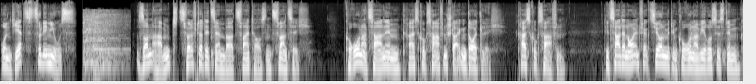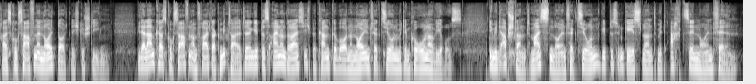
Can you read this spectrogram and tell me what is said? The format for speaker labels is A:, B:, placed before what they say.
A: Und jetzt zu den News. Sonnabend, 12. Dezember 2020. Corona-Zahlen im Kreis Cuxhaven steigen deutlich. Kreis Cuxhaven. Die Zahl der Neuinfektionen mit dem Coronavirus ist im Kreis Cuxhaven erneut deutlich gestiegen. Wie der Landkreis Cuxhaven am Freitag mitteilte, gibt es 31 bekannt gewordene Neuinfektionen mit dem Coronavirus. Die mit Abstand meisten Neuinfektionen gibt es in Geestland mit 18 neuen Fällen.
